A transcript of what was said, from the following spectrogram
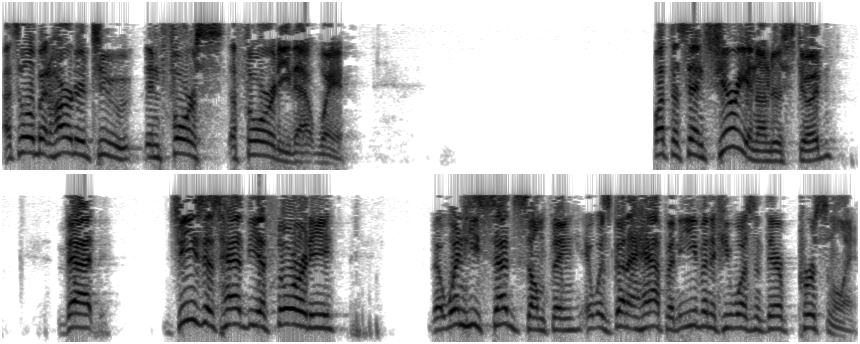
That's a little bit harder to enforce authority that way. But the centurion understood that Jesus had the authority that when he said something, it was going to happen even if he wasn't there personally.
